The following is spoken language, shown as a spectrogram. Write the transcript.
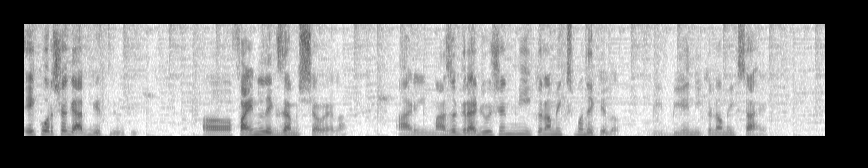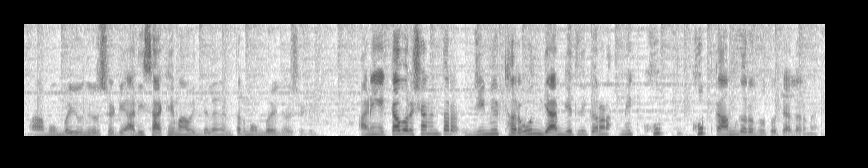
एक वर्ष गॅप घेतली होती. फायनल एक्झाम्सच्या वेळेला. आणि माझं ग्रॅज्युएशन मी इकॉनॉमिक्समध्ये केलं. मी बी एन इकॉनॉमिक्स आहे. मुंबई युनिव्हर्सिटी आधी साठे महाविद्यालय नंतर मुंबई युनिव्हर्सिटी आणि एका वर्षानंतर जी मी ठरवून गॅप घेतली कारण मी खूप खूप काम करत होतो त्या दरम्यान.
